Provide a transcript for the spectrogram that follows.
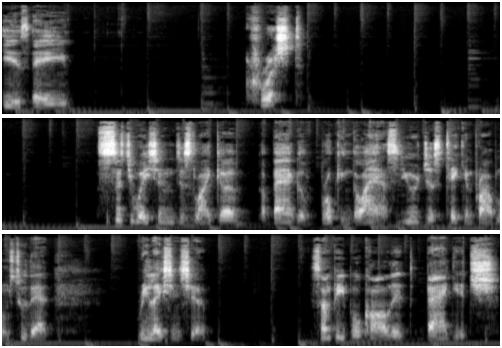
is a crushed situation, just like a, a bag of broken glass. You're just taking problems to that relationship. Some people call it baggage.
